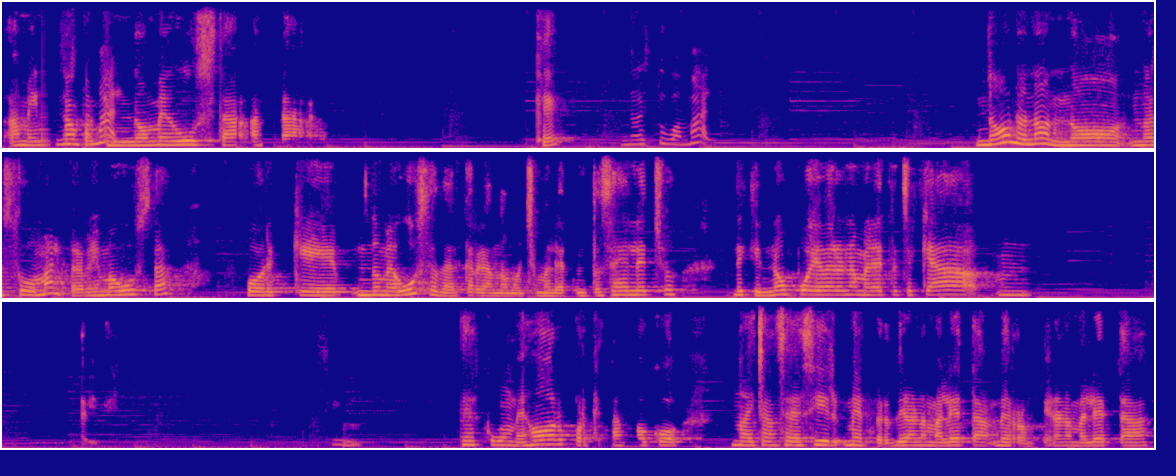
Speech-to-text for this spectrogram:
a mí no, porque no me gusta andar. ¿Qué? No estuvo mal. No, no, no, no, no estuvo mal, pero a mí me gusta porque no me gusta andar cargando mucha maleta. Entonces el hecho de que no puedo llevar una maleta chequeada mm, es como mejor porque tampoco no hay chance de decir me perdieron la maleta, me rompieron la maleta,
